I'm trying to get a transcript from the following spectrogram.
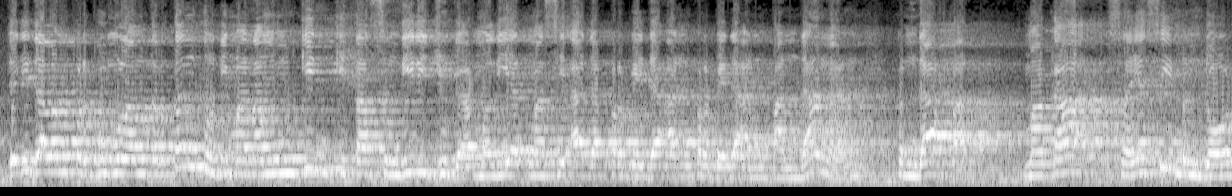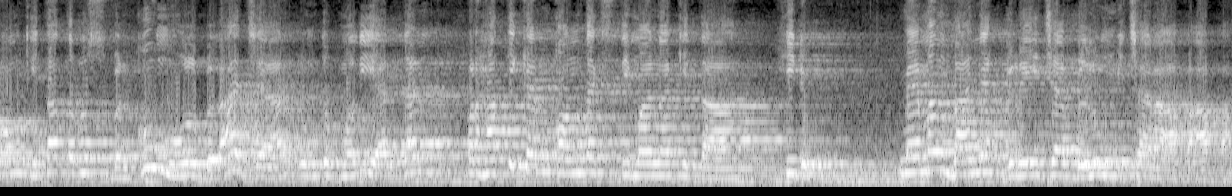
Jadi dalam pergumulan tertentu di mana mungkin kita sendiri juga melihat masih ada perbedaan-perbedaan pandangan, pendapat, maka saya sih mendorong kita terus bergumul, belajar untuk melihat dan perhatikan konteks di mana kita hidup. Memang banyak gereja belum bicara apa-apa.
